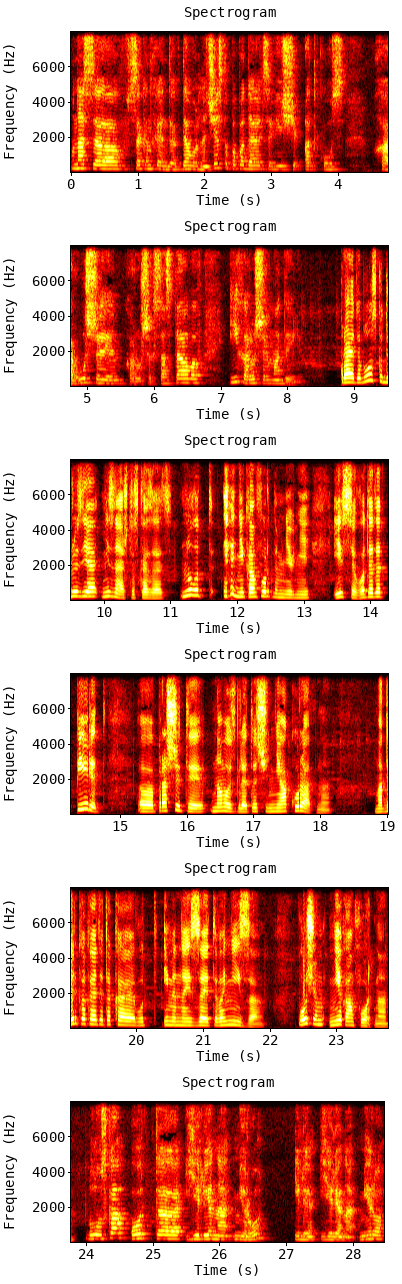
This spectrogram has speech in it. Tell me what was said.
У нас э, в секонд-хендах довольно часто попадаются вещи от КОС. Хорошие, хороших составов и хорошие модели. Про эту блузку, друзья, не знаю, что сказать. Ну вот, некомфортно мне в ней. И все. Вот этот перед э, прошитый, на мой взгляд, очень неаккуратно. Модель какая-то такая, вот именно из-за этого низа. В общем, некомфортно. Блузка от э, Елена Миро или Елена Миро,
